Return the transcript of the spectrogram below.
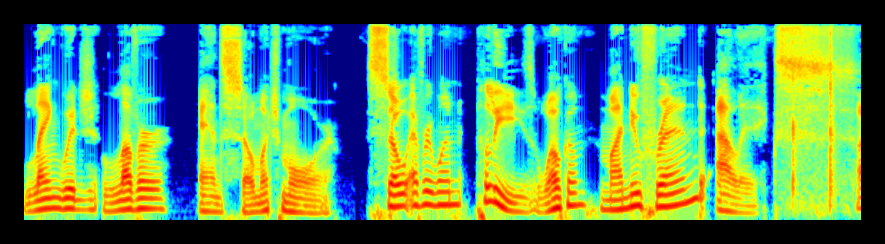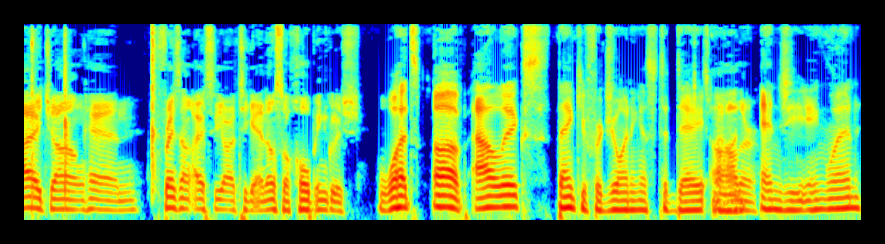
language lover, and so much more. So, everyone, please welcome my new friend, Alex. Hi, John Han, friends on ICRT and also Hope English. What's up, Alex? Thank you for joining us today It's on honor. NG Ingwen.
